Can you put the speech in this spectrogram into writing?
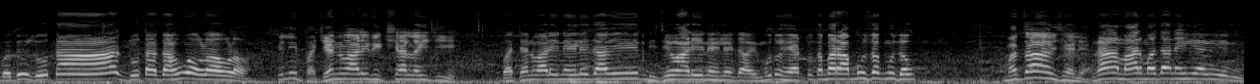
બધું જોતા જોતા જાઉં અવળો અવળો. પેલી ભજન વાળી રિક્ષા લઈ જઈએ. ભજન વાળી નહીં લઈ જાવી ડીજે વાળી નહીં લઈ જાવી. હું તો હેર તો તમારે આબુ શક હું જાઉં? મજા આવશે લે ના માર મજા નહીં આવી એવી.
